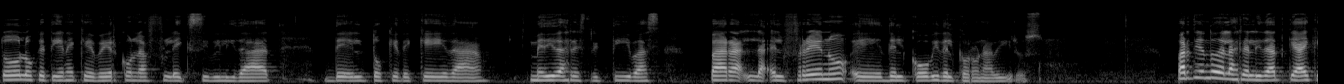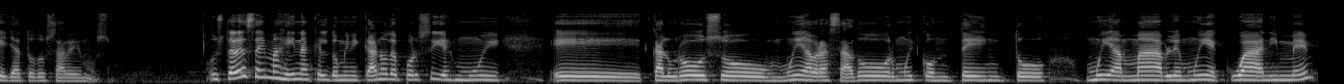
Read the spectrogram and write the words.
todo lo que tiene que ver con la flexibilidad del toque de queda, medidas restrictivas para el freno eh, del COVID, del coronavirus. Partiendo de la realidad que hay, que ya todos sabemos. Ustedes se imaginan que el dominicano de por sí es muy eh, caluroso, muy abrazador, muy contento, muy amable, muy ecuánime.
